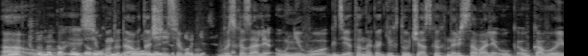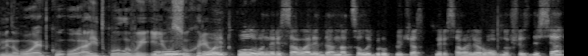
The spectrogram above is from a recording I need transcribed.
а, секунду, да, уточните. Вы сказали, у него где-то на каких-то участках нарисовали, у, у кого именно? У, Айтку, у Айткуловой или у, у Сухарева? У Айткулова нарисовали, да, на целой группе участков нарисовали ровно 60.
